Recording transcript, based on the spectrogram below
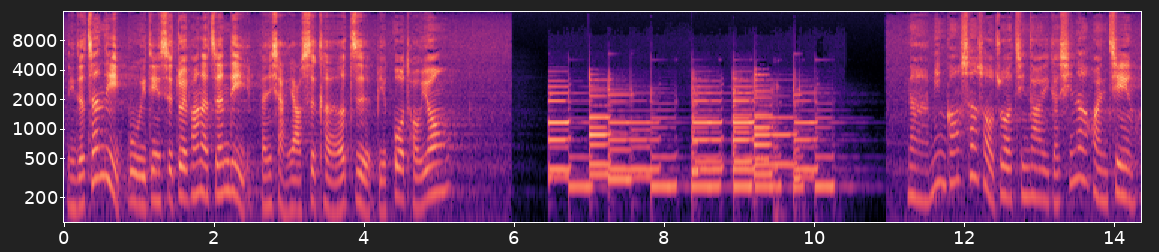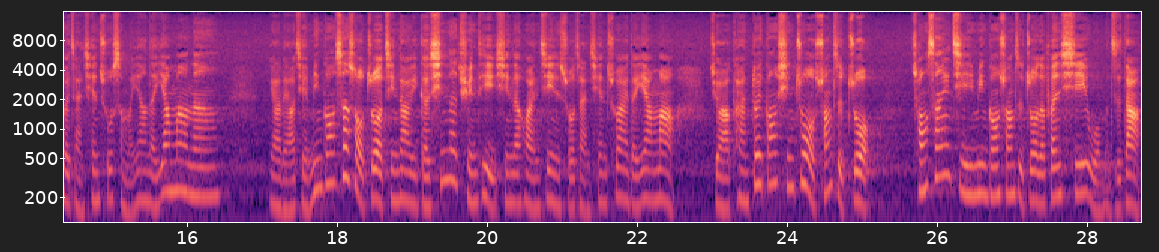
你的真理不一定是对方的真理，分享要适可而止，别过头哟。那命宫射手座进到一个新的环境，会展现出什么样的样貌呢？要了解命宫射手座进到一个新的群体、新的环境所展现出来的样貌。就要看对宫星座双子座。从上一集命宫双子座的分析，我们知道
